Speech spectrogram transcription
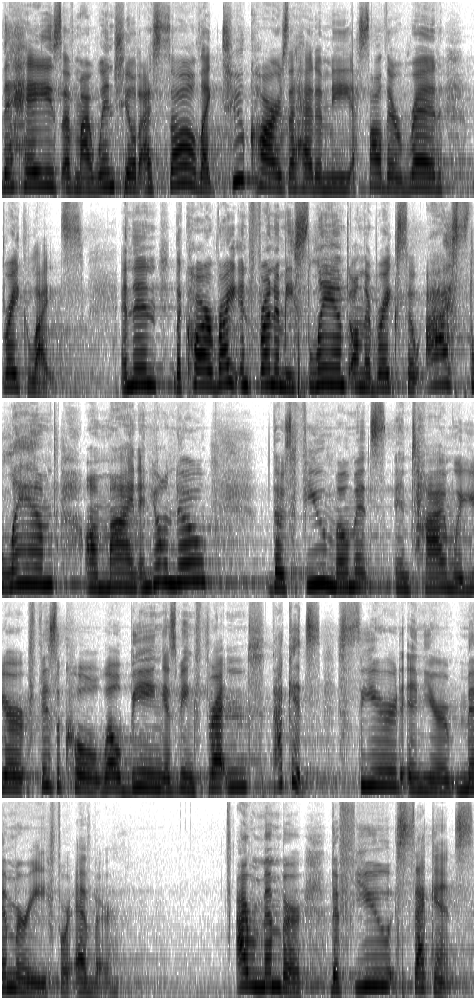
the haze of my windshield, I saw like two cars ahead of me. I saw their red brake lights. And then the car right in front of me slammed on the brakes, so I slammed on mine. And y'all know, those few moments in time where your physical well being is being threatened, that gets seared in your memory forever. I remember the few seconds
